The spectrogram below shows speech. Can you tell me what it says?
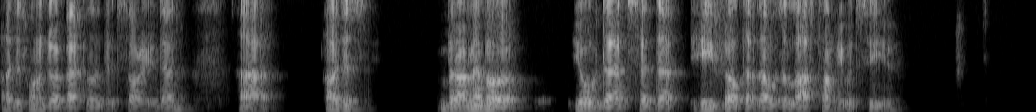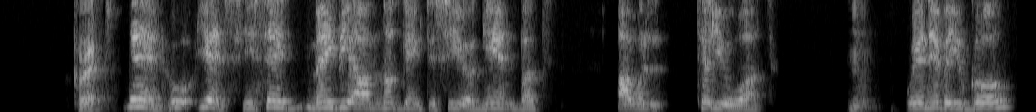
I just want to go back a little bit. Sorry, Dad. Uh, I just, but I remember your dad said that he felt that that was the last time he would see you. Correct? Yeah, who, yes, he said, maybe I'm not going to see you again, but I will tell you what, Mm. whenever you go,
